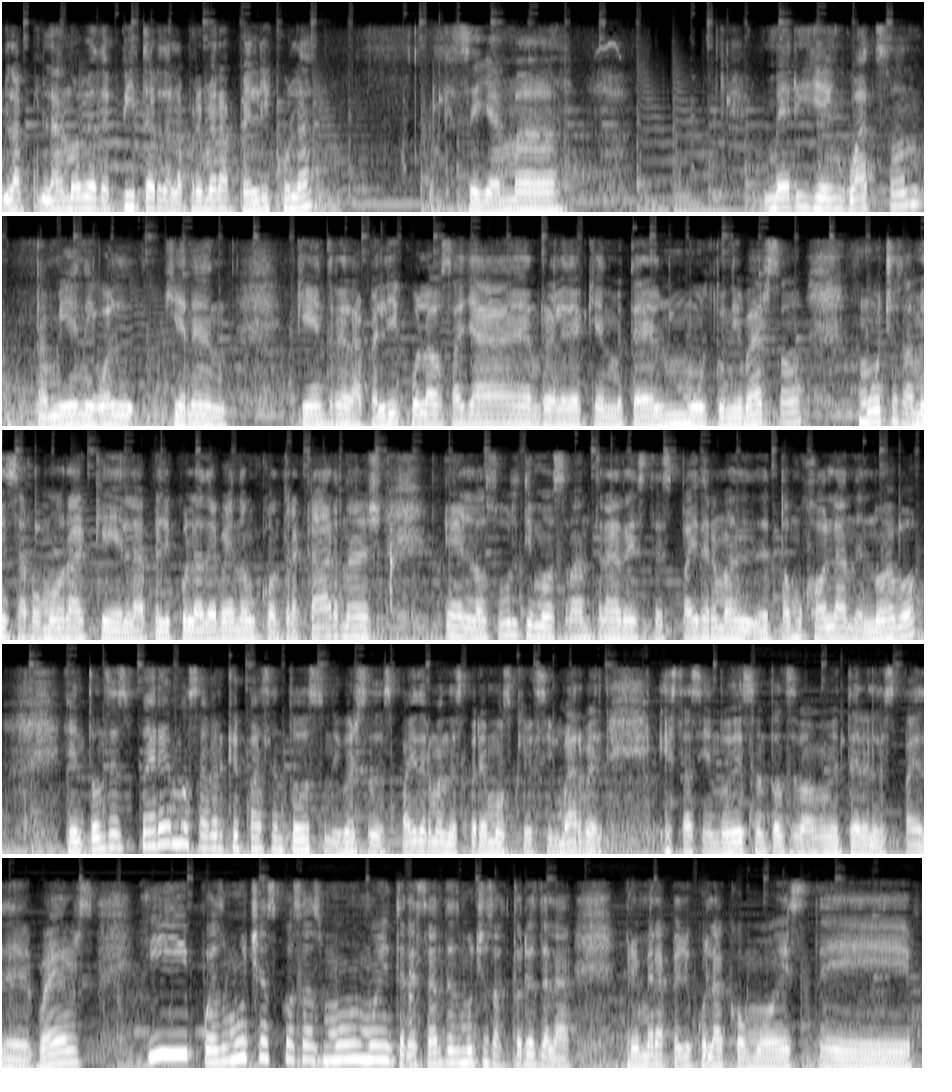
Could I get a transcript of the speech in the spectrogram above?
la, novia de Peter de la primera película que se llama Mary Jane Watson también igual quieren que entre la película, o sea, ya en realidad quieren meter el multiuniverso. Muchos también se rumora que la película de Venom contra Carnage, en los últimos va a entrar este Spider-Man de Tom Holland, el nuevo. Entonces veremos a ver qué pasa en todo este universo de Spider-Man. Esperemos que si Marvel está haciendo eso, entonces vamos a meter el Spider-Verse. Y pues muchas cosas muy muy interesantes. Muchos actores de la primera película como este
